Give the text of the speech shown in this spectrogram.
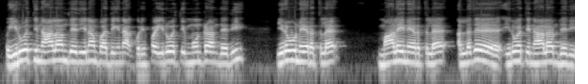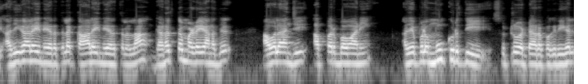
இப்போ இருபத்தி நாலாம் தேதியெல்லாம் பார்த்தீங்கன்னா குறிப்பாக இருபத்தி மூன்றாம் தேதி இரவு நேரத்தில் மாலை நேரத்தில் அல்லது இருபத்தி நாலாம் தேதி அதிகாலை நேரத்தில் காலை நேரத்துலலாம் கனத்த மழையானது அவலாஞ்சி அப்பர் பவானி அதே போல் மூக்குருத்தி சுற்று வட்டார பகுதிகள்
